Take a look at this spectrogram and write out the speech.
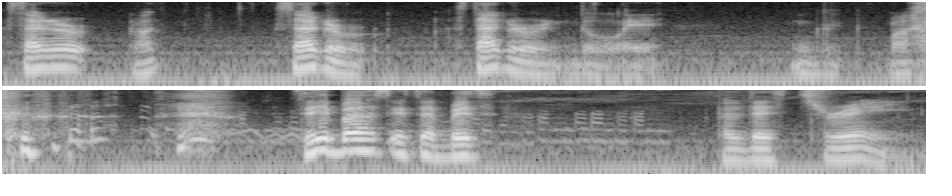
stagger, what? Stagger, staggeringly. Zebus is a bit pedestrian.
